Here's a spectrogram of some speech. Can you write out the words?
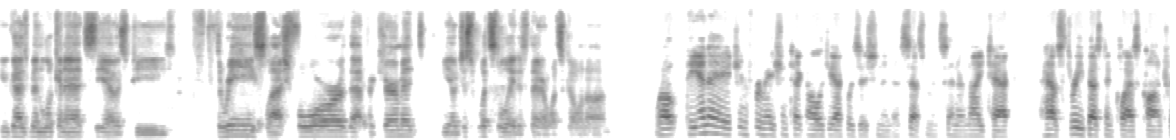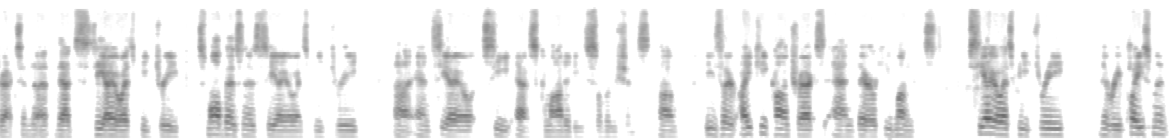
you guys been looking at CISP three slash four that procurement. You know, just what's the latest there? What's going on? Well, the NIH Information Technology Acquisition and Assessment Center, NITAAC, has three best in class contracts, and that, that's CIOSP3 small business, CIOSP3, uh, and CIOCS commodity solutions. Um, these are IT contracts and they're humongous. CIOSP3, the replacement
